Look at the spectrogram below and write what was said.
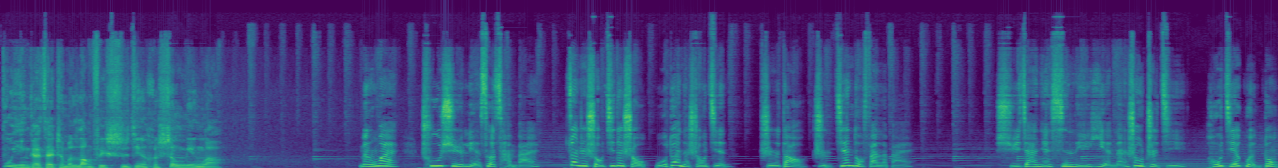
不应该再这么浪费时间和生命了。门外，初旭脸色惨白，攥着手机的手不断的收紧。直到指尖都泛了白，徐佳年心里也难受至极，喉结滚动，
